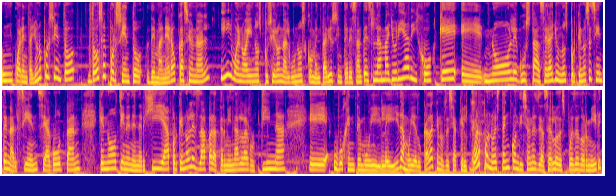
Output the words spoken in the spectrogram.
un 41%, 12% de manera ocasional y bueno, ahí nos pusieron algunos comentarios interesantes. La mayoría dijo que eh, no le gusta hacer ayunos porque no se sienten al 100, se agotan, que no tienen energía, porque no les da para terminar la rutina. Eh, hubo gente muy leída, muy educada que nos decía que el cuerpo no está en condiciones de hacerlo después de dormir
